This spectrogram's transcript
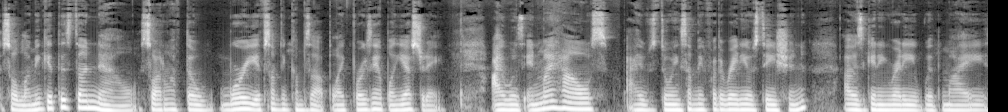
So let me get this done now so I don't have to worry if something comes up. Like, for example, yesterday, I was in my house. I was doing something for the radio station. I was getting ready with my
